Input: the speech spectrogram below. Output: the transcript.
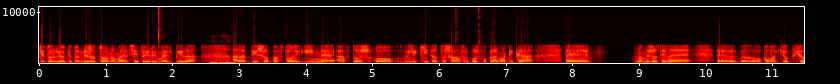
Και το λέω και τονίζω το όνομα, έτσι, το Ίδρυμα Ελπίδα. Αλλά πίσω από αυτό είναι αυτός ο γλυκύτατος άνθρωπος που πραγματικά. Ε, Νομίζω ότι είναι ε, ακόμα και ο πιο.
